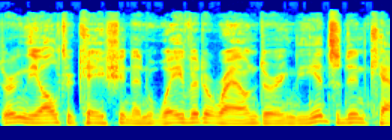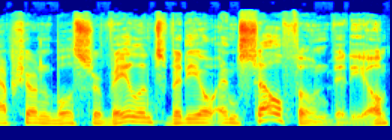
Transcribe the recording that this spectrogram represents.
during the altercation and wave it around during the incident captured on both surveillance video and cell phone video.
